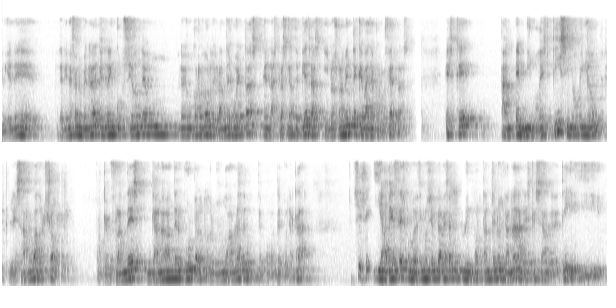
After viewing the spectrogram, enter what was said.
viene, fenomenal, que es la incursión de un, de un corredor de grandes vueltas en las clásicas de piedras, y no solamente que vaya a conocerlas, es que, en mi modestísima opinión, les ha robado el show. Porque en Flandes gana Van der Poel, pero todo el mundo habla de, de, de Pogacar. Sí, sí. Y a veces, como decimos siempre, a veces lo importante no es ganar, es que se hable de ti. Y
